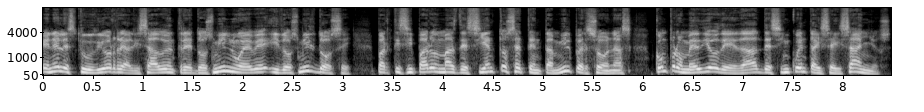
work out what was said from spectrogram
En el estudio realizado entre 2009 y 2012 participaron más de 170 mil personas con promedio de edad de 56 años.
